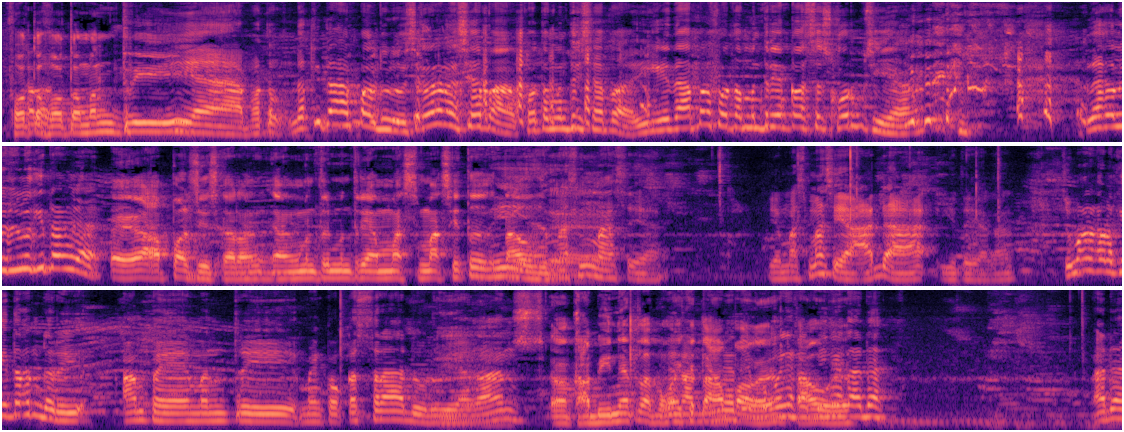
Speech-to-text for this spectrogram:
Foto-foto menteri. Iya, foto. Nah, kita apa dulu? Sekarang siapa? Foto menteri siapa? Yang kita apa foto menteri yang kasus korupsi ya. Nah kalau dulu kita enggak. Eh apa sih sekarang yang menteri-menteri yang mas-mas itu tahu iya, gue. mas-mas ya. Ya mas-mas ya ada gitu ya kan. Cuma kan kalau kita kan dari sampai menteri Menko Kesra dulu ya kan. Eh, kabinet lah pokoknya Ya, kita kabinet apa ya, ya, Pokoknya tahu kabinet ya. ada. Ada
